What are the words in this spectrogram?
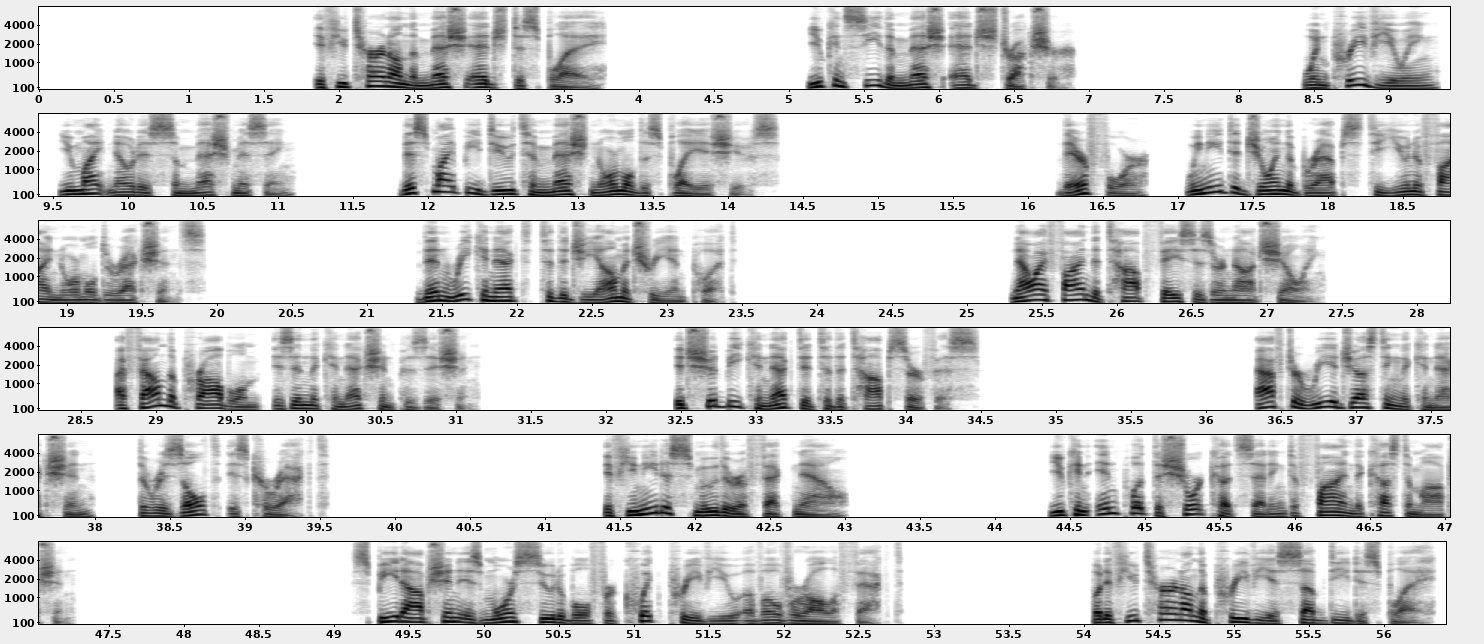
If you turn on the mesh edge display, you can see the mesh edge structure. When previewing, you might notice some mesh missing. This might be due to mesh normal display issues. Therefore, we need to join the BREPs to unify normal directions. Then reconnect to the geometry input. Now I find the top faces are not showing. I found the problem is in the connection position. It should be connected to the top surface. After readjusting the connection, the result is correct. If you need a smoother effect now, you can input the shortcut setting to find the custom option. Speed option is more suitable for quick preview of overall effect. But if you turn on the previous sub D display,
